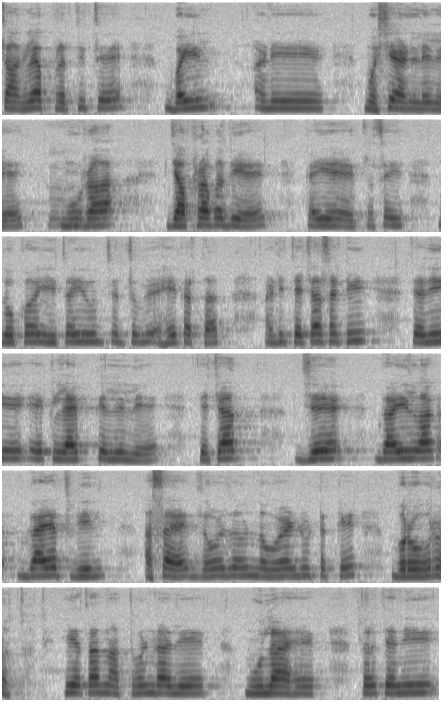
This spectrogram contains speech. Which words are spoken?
चांगल्या प्रतीचे बैल आणि म्हशी आणलेले आहेत. मुरा जाफराबादी आहेत काही आहेत. तसे लोक इथं येऊन त्यांचं हे करतात. आणि त्याच्यासाठी त्यांनी एक लॅब केलेली आहे. त्याच्यात जे गाईला गायच होईल असं आहे जवळजवळ नव्याण्णव टक्के बरोबर होतं. ही आता नातवंड आली आहेत. मुलं आहेत. तर त्यांनी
